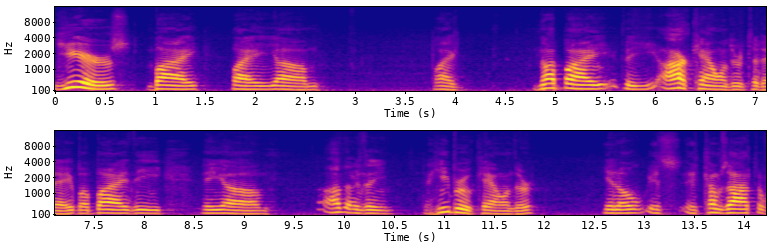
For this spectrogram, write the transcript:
years by by um, by not by the our calendar today, but by the the uh, other the, the Hebrew calendar, You know, it's it comes out to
